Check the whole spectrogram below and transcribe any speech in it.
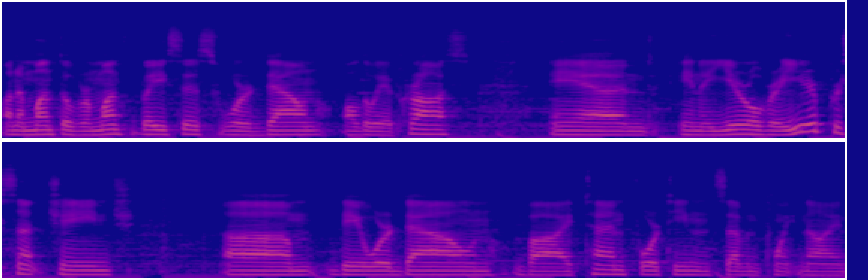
on a month over month basis were down all the way across and in a year over year percent change um, they were down by 10, 14, and 7.9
